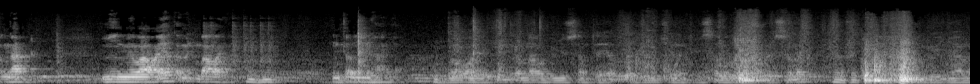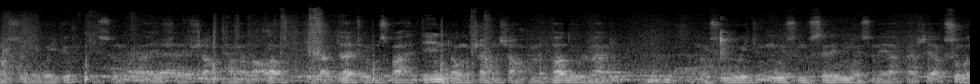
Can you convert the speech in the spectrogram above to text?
ɓe gadda min mi wawa yah kamen mbawa yah ɗum tan woni haaja yàlla jëm ci yonent bi sallallahu alayhi wa sallam ñu ngi ñaanal suñu wayjur ci suñu baay Cheikh Cheikh Mouhamed Alam di Abdaati wal Musbah Din doomu Cheikh na Cheikh Mouhamed Fadilul Maami mooy suñu wayjur mooy suñu sëriñ mooy suñu yaakaar tey ak suba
